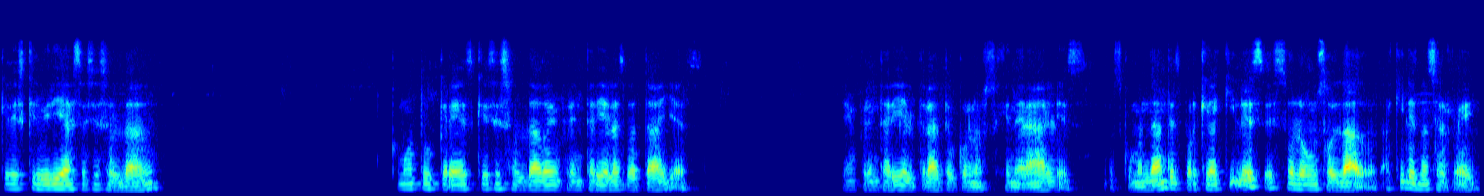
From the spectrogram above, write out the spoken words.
que describirías a ese soldado? ¿Cómo tú crees que ese soldado enfrentaría las batallas? ¿Enfrentaría el trato con los generales, los comandantes? Porque Aquiles es solo un soldado, Aquiles no es el rey.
